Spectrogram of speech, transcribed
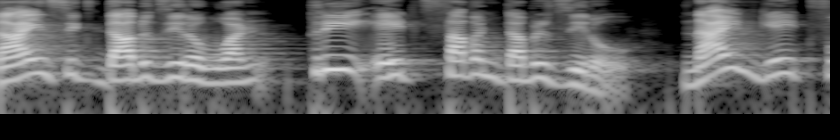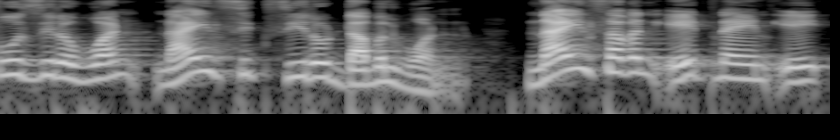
nine six double zero one three eight seven double zero nine eight four zero one nine six zero double one nine seven eight nine eight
